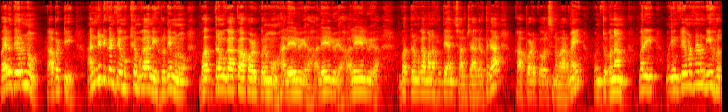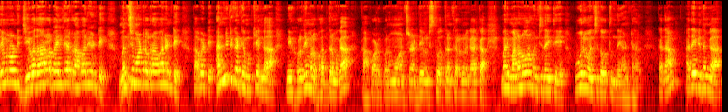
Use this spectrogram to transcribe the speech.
బయలుదేరును. కాబట్టి అన్నిటికంటే ముఖ్యముగా నీ హృదయమును భద్రముగా కాపాడుకునము. హలేలుయ హలేలుయ హలేలుయ భద్రముగా మన హృదయాన్ని చాలా జాగ్రత్తగా కాపాడుకోవాల్సిన వారమై ఉంటున్నాం మరి ఇంకేమంటున్నాడు? నీ హృదయంలోని జీవధారలు బయలుదేరి రావాలి అంటే మంచి మాటలు రావాలంటే కాబట్టి అన్నిటికంటే ముఖ్యంగా నీ హృదయమును భద్రముగా కాపాడుకునము అంటున్నాడు. దేవునికి స్తోత్రం కలుగును గాక. మరి మన నోరు మంచిదైతే ఊరు మంచిదవుతుంది అంటారు కదా? అదేవిధంగా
